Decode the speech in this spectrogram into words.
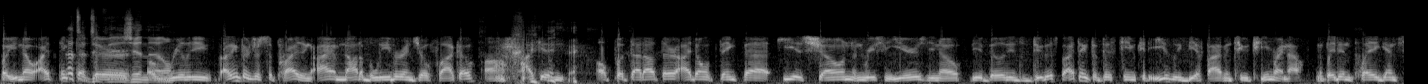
But you know, I think That's a that they're division, a really. I think they're just surprising. I am not a believer in Joe Flacco. Um, I can. I'll put that out there. I don't think that he has shown in recent years, you know, the ability to do this. But I think that this team could easily be a five and two team right now. If they didn't play against,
